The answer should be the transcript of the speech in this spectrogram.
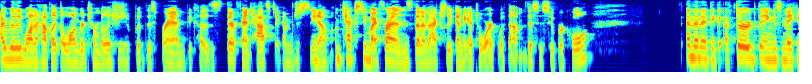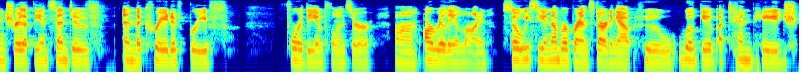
i really want to have like a longer term relationship with this brand because they're fantastic. I'm just you know i'm texting my friends that i'm actually going to get to work with them this is super cool. And then i think a third thing is making sure that the incentive and the creative brief for the influencer um, are really in line. So we see a number of brands starting out who will give a 10 page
